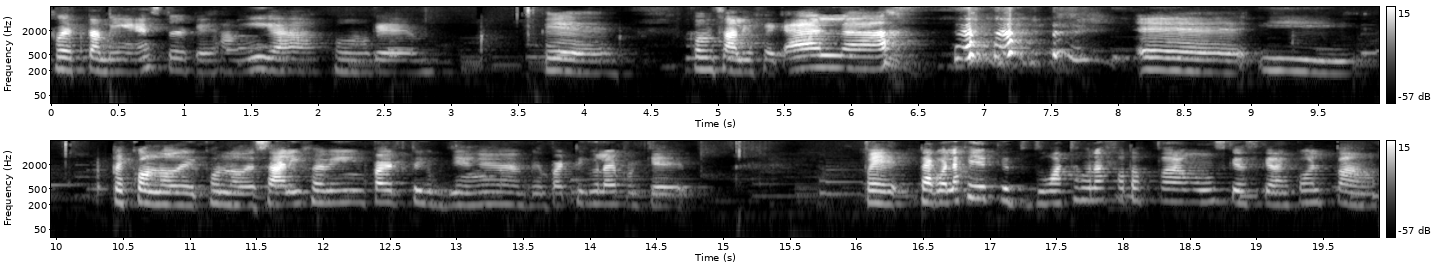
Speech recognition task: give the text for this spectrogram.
pues también Esther, que es amiga, como que eh, con Sally fue Carla. Eh, y pues con lo de con lo de Sally fue bien, bien, eh, bien particular porque pues, ¿te acuerdas que, que tú tomaste unas fotos para Muskes que eran con el pan?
